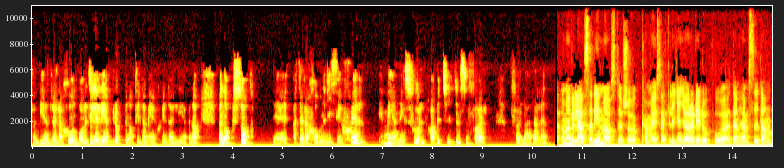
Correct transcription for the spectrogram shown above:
fungerande relation både till elevgruppen och till de enskilda eleverna. Men också eh, att relationen i sig själv är meningsfull, har betydelse för, för läraren. Om man vill läsa din master så kan man ju säkerligen göra det då på den hemsidan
